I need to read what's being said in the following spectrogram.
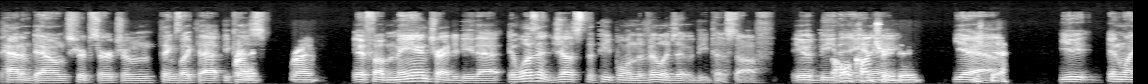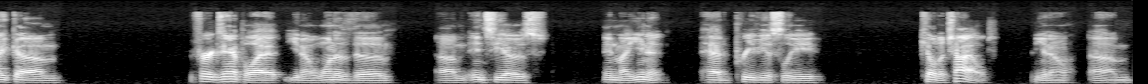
pat them down, strip search them, things like that. Because right, right. if a man tried to do that, it wasn't just the people in the village that would be pissed off. It would be the, the whole country, dude. Yeah. yeah. You and like um for example, I you know, one of the um NCOs in my unit had previously killed a child, you know. Um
